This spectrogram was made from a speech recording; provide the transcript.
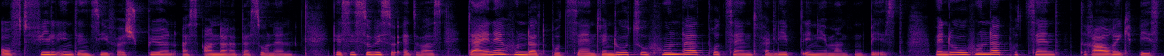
oft viel intensiver spüren als andere Personen. Das ist sowieso etwas. Deine 100%, wenn du zu 100% verliebt in jemanden bist, wenn du 100% traurig bist,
